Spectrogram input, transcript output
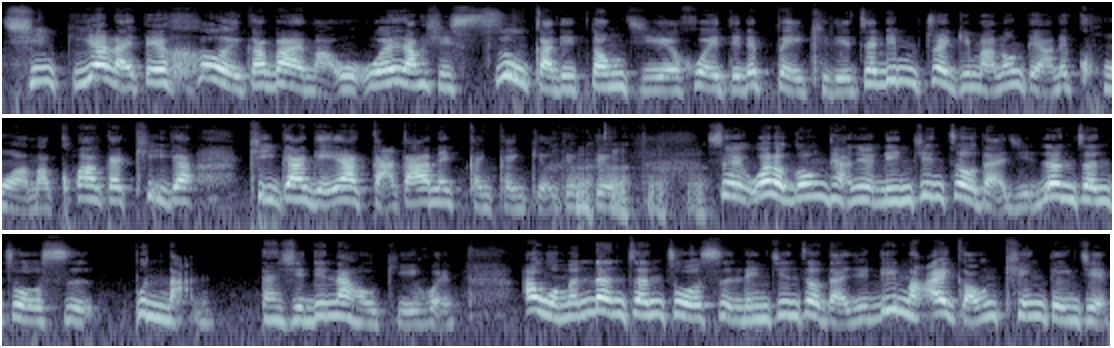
生机仔内底好诶甲歹嘛，有有诶人是数家己当季诶花伫咧爬起哩，即恁最近嘛拢定咧看嘛，看甲气甲气甲个啊，嘎嘎安尼干干叫对毋对？所以我着讲听你认真做代志，认真做事不难，但是恁若有机会啊，我们认真做事，认真做代志，你嘛爱甲阮肯定者，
